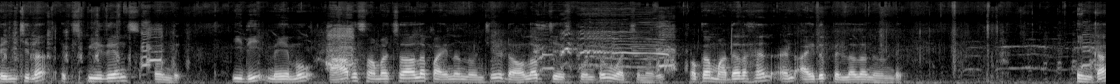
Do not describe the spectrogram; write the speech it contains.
పెంచిన ఎక్స్పీరియన్స్ ఉంది. ఇది మేము ఆరు సంవత్సరాల పైన నుంచి డెవలప్ చేసుకుంటూ వచ్చినది. ఒక మదర్ హెన్ అండ్ ఐదు పిల్లల నుండి. ఇంకా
